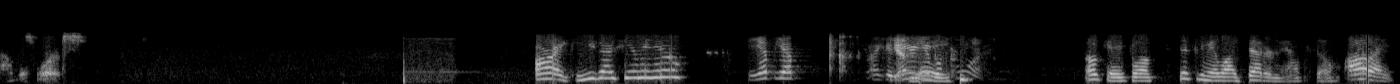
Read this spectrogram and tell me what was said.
I hope this works. All right, can you guys hear me now? Yep, yep. I could Yep. hear you Yay. before. Okay, well, this is gonna be a lot better now. So, all right.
